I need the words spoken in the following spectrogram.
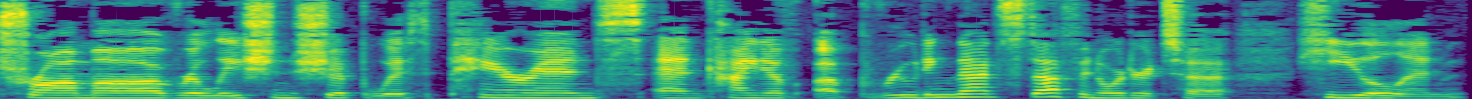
trauma relationship with parents and kind of uprooting that stuff in order to heal and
